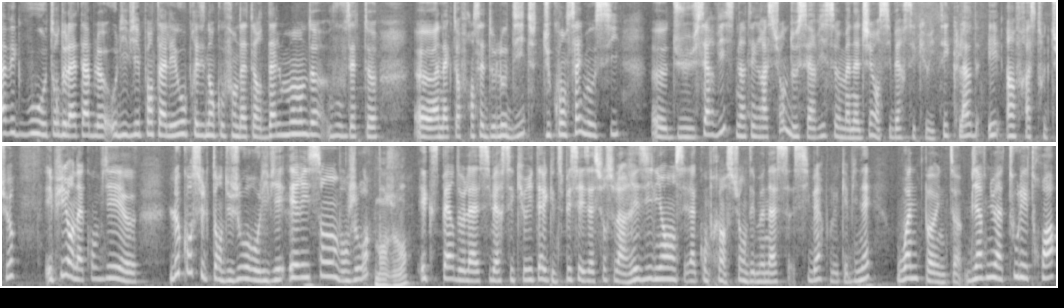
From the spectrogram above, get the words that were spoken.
Avec vous, autour de la table, Olivier Pantaléo, président cofondateur d'Almonde. Vous, vous êtes euh, un acteur français de l'audit, du conseil, mais aussi euh, du service d'intégration de services managés en cybersécurité, cloud et infrastructure. Et puis, on a convié euh, le consultant du jour, Olivier Hérisson. Bonjour. Bonjour. Expert de la cybersécurité avec une spécialisation sur la résilience et la compréhension des menaces cyber pour le cabinet OnePoint. Bienvenue à tous les trois.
